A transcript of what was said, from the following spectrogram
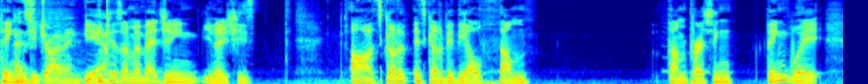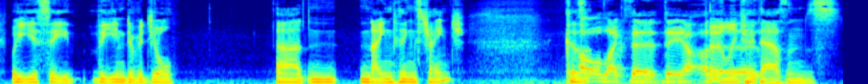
things as you're driving. Yeah, Because I'm imagining, you know, she's oh, it's got to it's got to be the old thumb thumb pressing thing where where you see the individual uh, n- name things change. Because oh, like the the uh, early the- 2000s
